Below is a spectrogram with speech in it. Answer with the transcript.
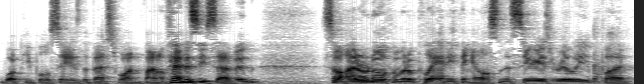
what people say is the best one, Final Fantasy VII. So I don't know if I'm gonna play anything else in the series really, but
